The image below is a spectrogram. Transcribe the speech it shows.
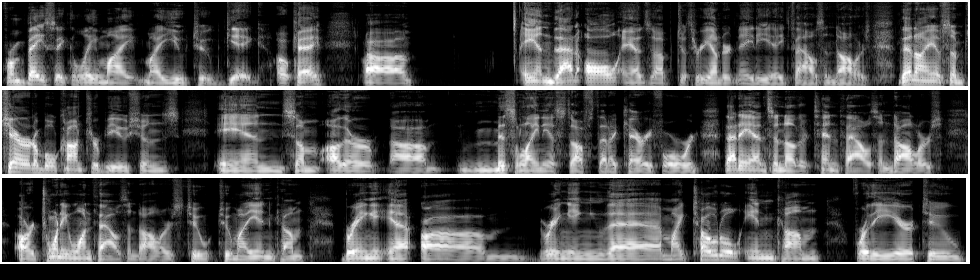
from basically my my YouTube gig. Okay. Uh, and that all adds up to $388,000. Then I have some charitable contributions and some other um, miscellaneous stuff that I carry forward. That adds another $10,000 or $21,000 to, to my income, bringing, uh, um, bringing the, my total income for the year to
